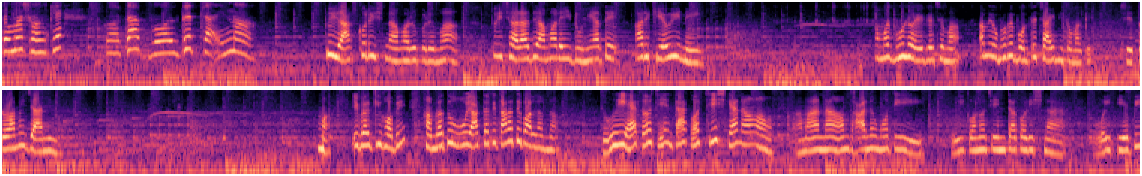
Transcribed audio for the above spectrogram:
তোমার সঙ্গে কথা বলতে চাই না তুই রাগ করিস না আমার উপরে মা তুই ছাড়া যে আমার এই দুনিয়াতে আর কেউই নেই। আমার ভুল হয়ে গেছে, মা। আমি ওভাবে বলতে চাইনি তোমাকে। সে তো আমি জানি। মা, এবার কি হবে? আমরা তো ওই আত্মাকে তাড়াতে পারলাম না। তুই এত চিন্তা করছিস কেন? আমার নাম ভানুমতি। তুই কোনো চিন্তা করিস না। ওই টেপি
